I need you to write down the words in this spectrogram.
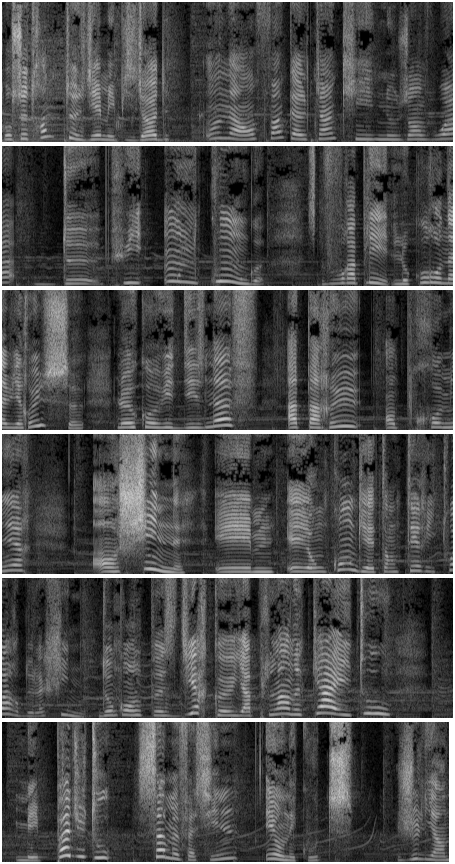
Pour ce 32e épisode, on a enfin quelqu'un qui nous envoie depuis Vous vous rappelez, le coronavirus, le Covid-19, apparu en première en Chine. Et, et, Hong Kong est un territoire de la Chine. Donc on peut se dire qu'il y a plein de cas et tout. Mais pas du tout. Ça me fascine. Et on écoute Julien,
